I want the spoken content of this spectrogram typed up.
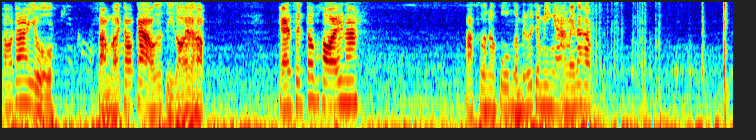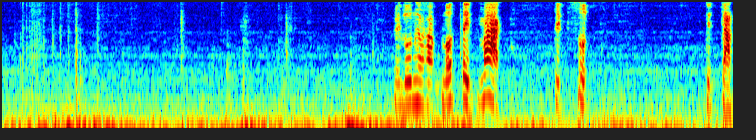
เราได้อยู่สามร้อยเก้าเก้าก็สี่ร้อยครับ แกนเซ็นเตอร์พอยต์นะ ปากสวนภูมิแต่ไม่รู้จะมีงานไหมนะครับ ไปรุ่นกันครับ รถติดมาก ติดสุด ติดจัด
